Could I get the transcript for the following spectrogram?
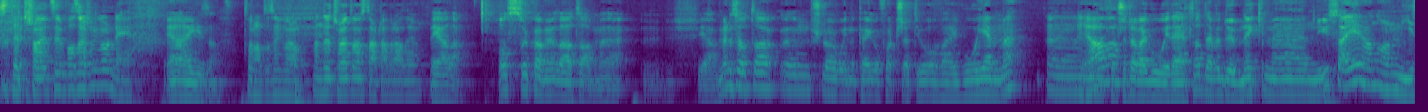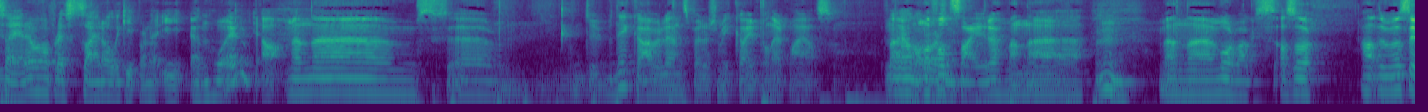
Detroit sin possession går ned. ja, ikke sant. Toronto sin går opp. Men Detroit har starta bra, det jo. Ja da. Og så kan vi jo da ta med ja, Minnesota um, slår Winnerpeg og fortsetter jo å være god hjemme. Uh, Ja fortsetter å være god i det hele tatt. Devin Dubnik med ny seier. Han har ni seire og har flest seire av alle keeperne i NHL. Ja, men uh, eh, Dubnik er vel en spiller som ikke har imponert meg, altså. Nei, han Han har fått sånn, seire, men uh, Men uh, målvakts... Altså, han, du må se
